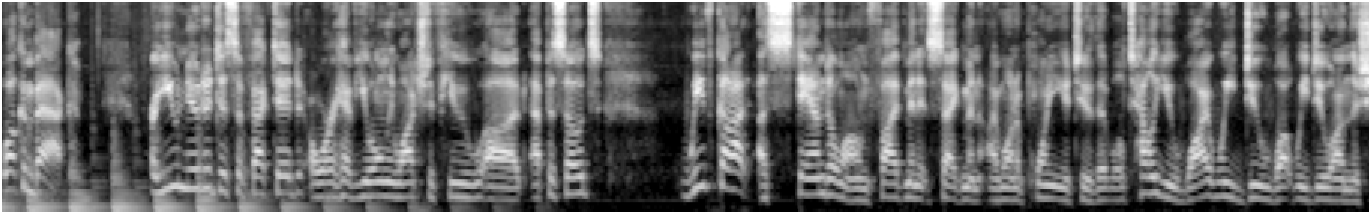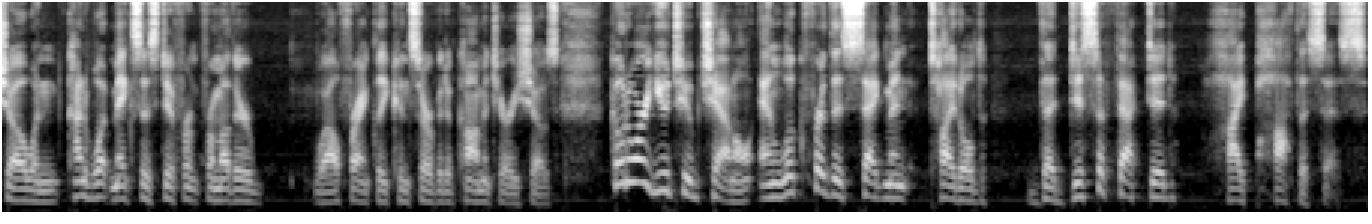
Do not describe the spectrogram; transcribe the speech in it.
Welcome back. Are you new to Disaffected or have you only watched a few uh, episodes? We've got a standalone five minute segment I want to point you to that will tell you why we do what we do on the show and kind of what makes us different from other, well, frankly, conservative commentary shows. Go to our YouTube channel and look for this segment titled The Disaffected Hypothesis.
